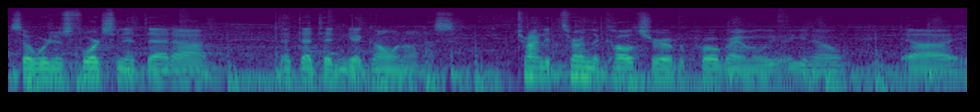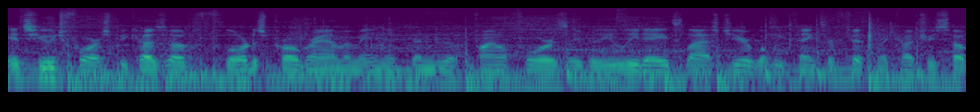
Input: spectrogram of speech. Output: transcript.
So we're just fortunate that uh, that, that didn't get going on us. Trying to turn the culture of a program, you know, uh, it's huge for us because of Florida's program. I mean, they've been to the Final Fours, they were the Elite Eights last year, what we think they're fifth in the country. So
